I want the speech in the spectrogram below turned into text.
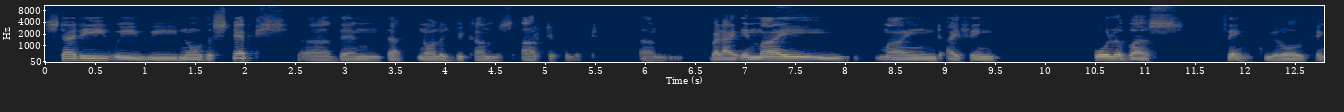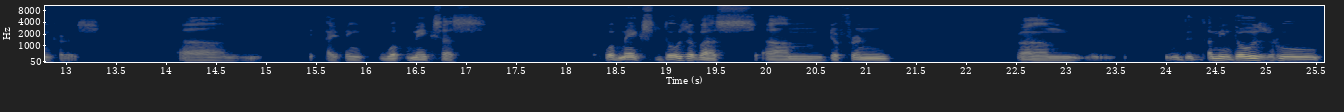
study, we, we know the steps, uh, then that knowledge becomes articulate. Um, but I, in my mind, I think all of us think, we're all thinkers. Um, I think what makes us, what makes those of us um, different. Um, I mean, those who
